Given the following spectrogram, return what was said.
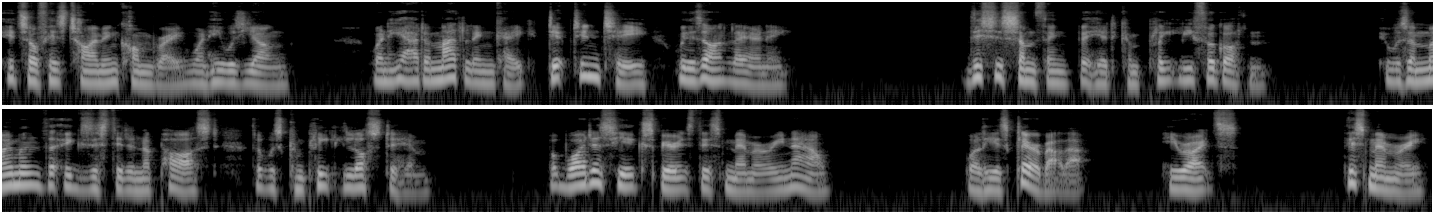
It's of his time in Combray when he was young, when he had a Madeleine cake dipped in tea with his Aunt Leonie. This is something that he had completely forgotten. It was a moment that existed in a past that was completely lost to him. But why does he experience this memory now? Well, he is clear about that. He writes This memory,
